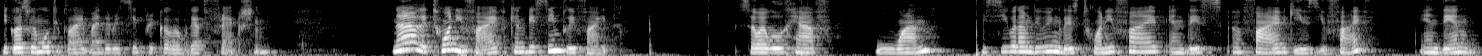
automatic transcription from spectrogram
because we multiply by the reciprocal of that fraction. Now the 25 can be simplified. So I will have 1. You see what I'm doing? This 25 and this uh, 5 gives you 5. And then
